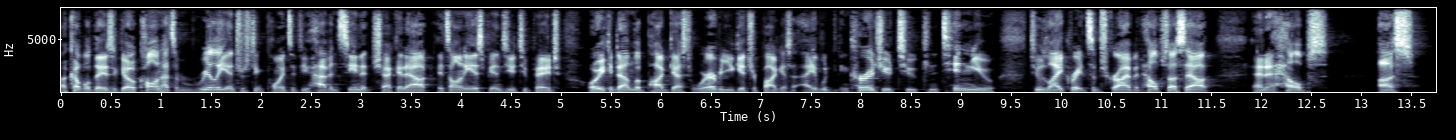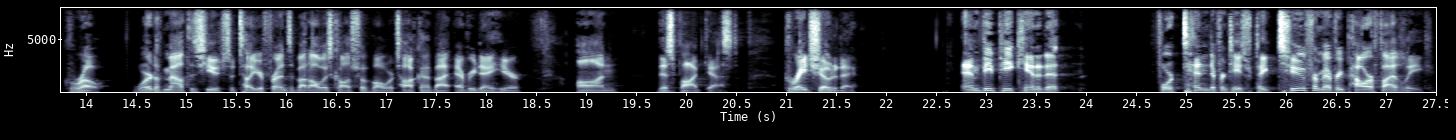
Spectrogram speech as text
a couple days ago. Colin had some really interesting points. If you haven't seen it, check it out. It's on ESPN's YouTube page, or you can download podcast wherever you get your podcast. I would encourage you to continue to like, rate, subscribe. It helps us out and it helps us grow. Word of mouth is huge. So tell your friends about Always College Football. We're talking about every day here on this podcast. Great show today. MVP candidate for 10 different teams. We'll take two from every Power Five league.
